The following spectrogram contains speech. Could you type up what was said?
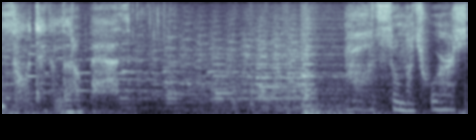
so we'll take a little bath. Oh, it's so much worse.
